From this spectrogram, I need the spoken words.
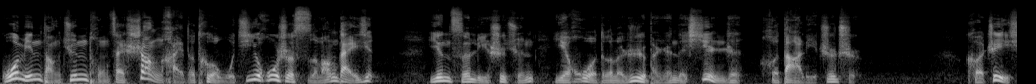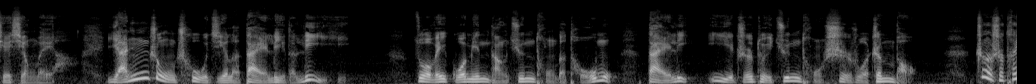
国民党军统在上海的特务几乎是死亡殆尽，因此李士群也获得了日本人的信任和大力支持。可这些行为啊，严重触及了戴笠的利益。作为国民党军统的头目，戴笠一直对军统视若珍宝。这是他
